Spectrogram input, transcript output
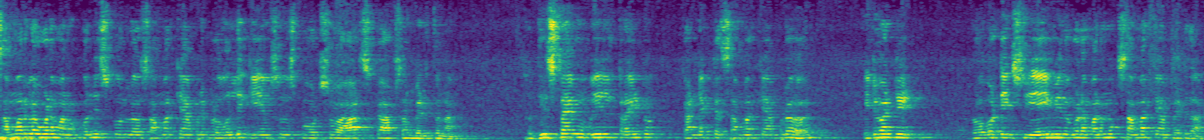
సమ్మర్లో కూడా మనం కొన్ని స్కూల్లో సమ్మర్ క్యాంపులు ఇప్పుడు only games sports arts option పెడుతున్నాం. So this time we'll try to conduct summer క్యాంప్లో ఇటువంటి రోబోటిక్స్ ఏ మీద కూడా మనము సమ్మర్ క్యాంప్ పెడదాం.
